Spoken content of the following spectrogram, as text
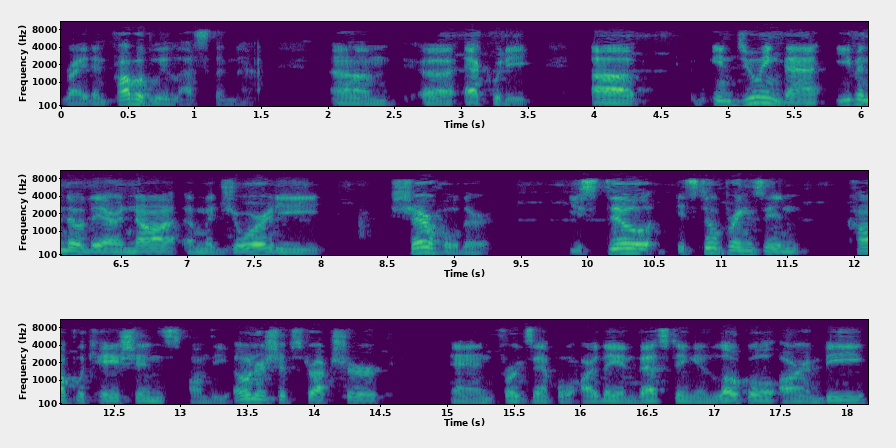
right? And probably less than that um, uh, equity. Uh, in doing that, even though they are not a majority shareholder, you still it still brings in complications on the ownership structure. And for example, are they investing in local RMB?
